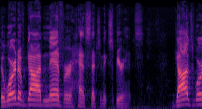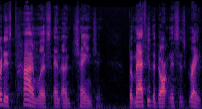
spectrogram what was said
The Word of God never has such an experience. God's Word is timeless and unchanging. But Matthew, the darkness is great.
